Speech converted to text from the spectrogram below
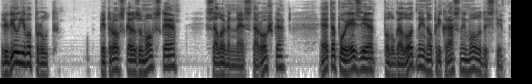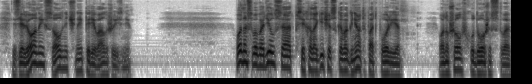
Любил его пруд. Петровско-Разумовская, соломенная сторожка — это поэзия полуголодной, но прекрасной молодости, зеленый солнечный перевал жизни. Он освободился от психологического гнета подполья. Он ушел в художество,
